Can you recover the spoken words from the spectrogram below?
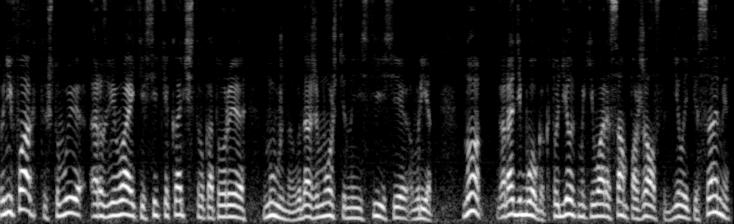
то не факт, что вы развиваете все те качества, которые нужно. Вы даже можете нанести себе вред. Но, ради бога, кто делает Макивары сам, пожалуйста, делайте сами,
